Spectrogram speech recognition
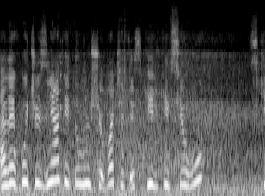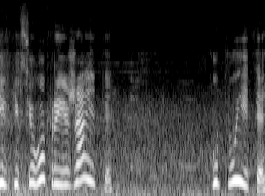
але хочу зняти, тому що бачите, скільки всього, скільки всього приїжджаєте, купуєте.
